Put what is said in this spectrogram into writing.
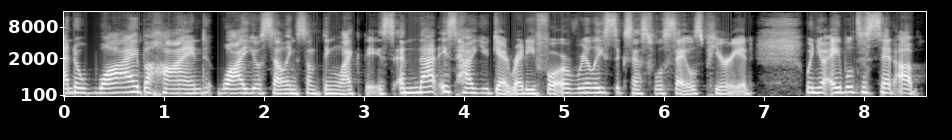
and a why behind why you're selling something like this. And that is how you get ready for a really successful sales period. When you're able to set up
